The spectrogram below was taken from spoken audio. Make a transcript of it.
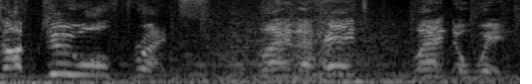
Subdue all threats. Plan ahead, plan to win.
